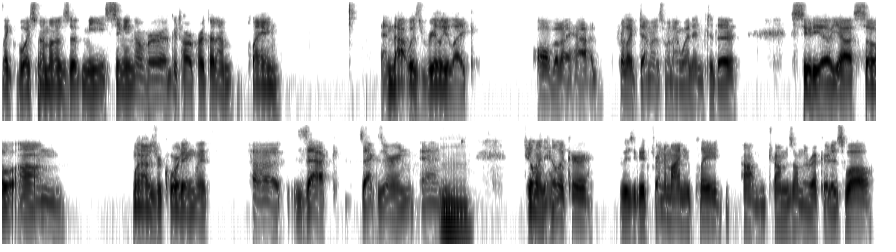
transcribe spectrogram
like voice memos of me singing over a guitar part that I'm playing. And that was really like all that I had for like demos when I went into the studio. Yeah. So um when I was recording with uh Zach, Zach Zern and Mhm. Dylan Hilliker, who is a good friend of mine who played um, drums on the record as well.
